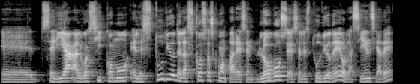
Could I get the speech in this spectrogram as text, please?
eh, sería algo así como el estudio de las cosas como aparecen. Logos es el estudio de o la ciencia de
